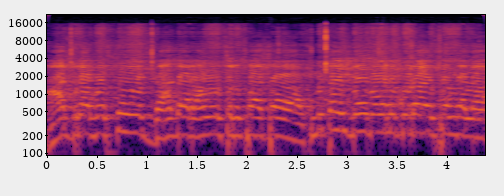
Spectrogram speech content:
हादरा बसतो दादा रावण स्वरूपात स्मिताई जय भवानी कुडाळ संघाला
